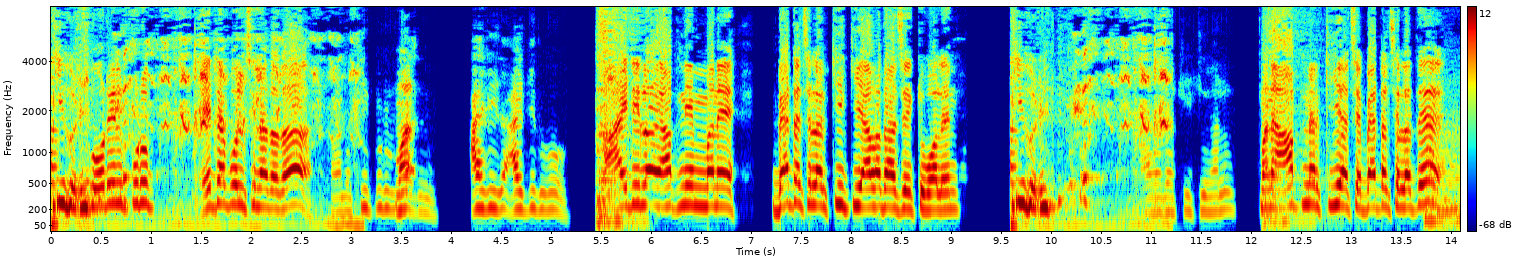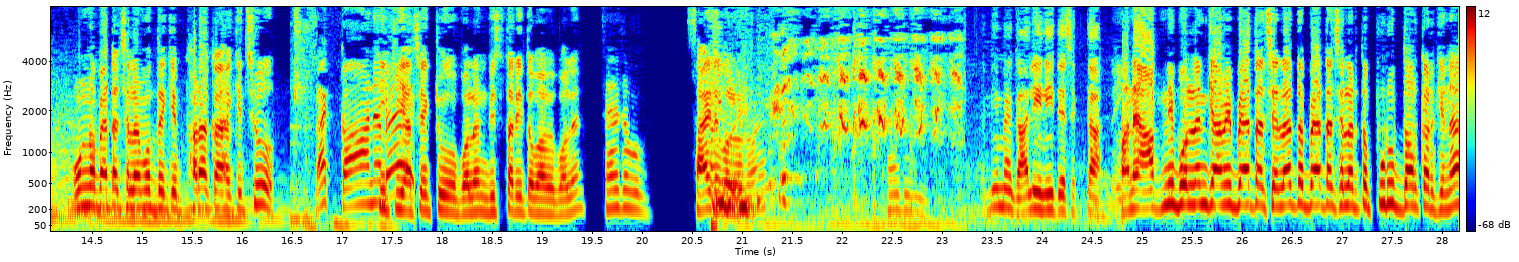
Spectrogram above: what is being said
পুরুষ শরীর প্রুফ এটা বলছি না দাদা। আইডি আইডি দেবো। আইডি লয় আপনি মানে বেটা ছেলের কি কি আলাদা আছে একটু বলেন? মানে মানে আপনার কি আছে বেটা ছেলেতে অন্য বেটা ছেলের মধ্যে কি ফারাক আছে কিছু কি কি আছে একটু বলেন বিস্তারিত ভাবে বলেন সাইডে বল সাইডে বলুন সাইডে বল अभी मैं गाली नहीं दे सकता মানে আপনি বললেন কি আমি বেটা ছেলে তো বেটা ছেলের তো প্রুফ দরকার কি না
